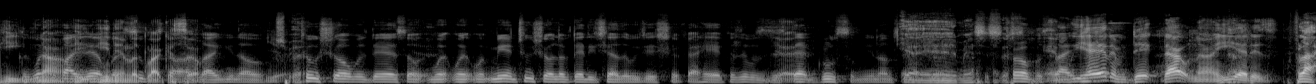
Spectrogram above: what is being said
He 'Cause wasn't nah, he, there he didn't look like himself. Like you know, Yeah. Too Short was there. So when, when, when me and Too Short looked at each other, we just shook our head because it was just Yeah. that gruesome. You know what I'm Yeah, saying? yeah, yeah, man. It's just, A it's terrible And sight. we had him decked out now. He had his fly.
